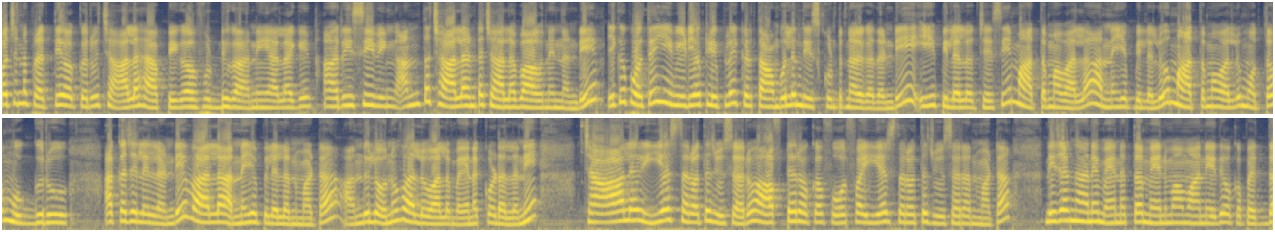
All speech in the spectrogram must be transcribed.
వచ్చిన ప్రతి ఒక్కరు చాలా హ్యాపీగా ఫుడ్ కానీ అలాగే రిసీవింగ్ అంతా చాలా అంటే చాలా బాగునిందండి ఇకపోతే ఈ వీడియో క్లిప్లో ఇక్కడ తాంబూలం తీసుకుంటున్నారు కదండి. ఈ పిల్లలు వచ్చేసి మా అత్తమ్మ వాళ్ళ అన్నయ్య పిల్లలు. మా అత్తమ్మ వాళ్ళు మొత్తం ముగ్గురు అక్కజెల్లెళ్ళండి వాళ్ళ అన్నయ్య పిల్లలు అనమాట అందులోనూ వాళ్ళు వాళ్ళ మేనకోడళ్ళని చాలా ఇయర్స్ తర్వాత చూశారు. ఆఫ్టర్ ఒక ఫోర్ ఫైవ్ ఇయర్స్ తర్వాత చూశారనమాట నిజంగానే మేనత్త మేనమామ అనేది ఒక పెద్ద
